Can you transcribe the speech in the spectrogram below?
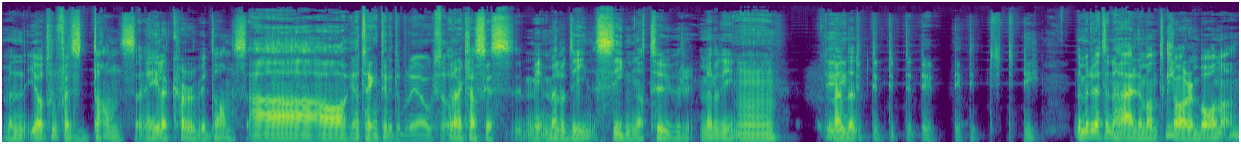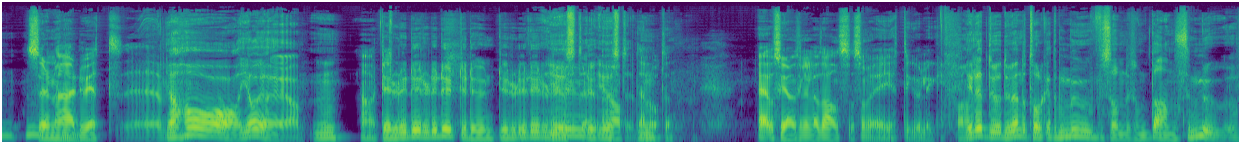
Men jag tog faktiskt dansen, jag gillar Kirby-dansen. Ah, ja, jag tänkte lite på det Den också. här klassiska melodin, signaturmelodin. Mm. Men den- Nej men du vet den här när man klarar en bana, så är den här du vet... Eh, Jaha, ja, ja, ja, ja. Mm. ja, Just det, just ja, det. Den Mm. låten. Eh, Och så gör han sin lilla dans som är jättegullig. Ja. Eller du, du har ändå tolkat move som liksom dansmove.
